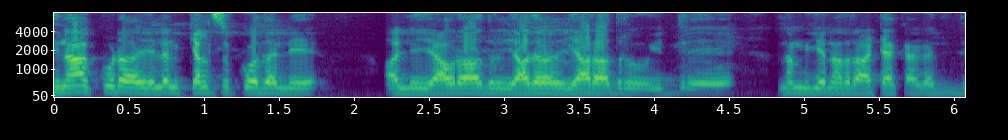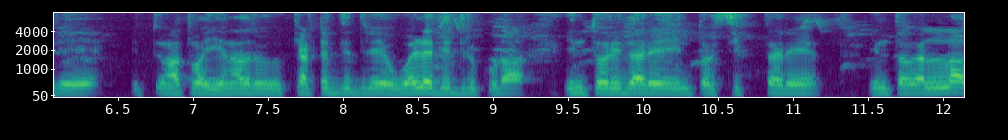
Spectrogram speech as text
ದಿನ ಕೂಡ ಎಲ್ಲೇನು ಕೆಲ್ಸಕ್ಕೆ ಹೋದಲ್ಲಿ, ಅಲ್ಲಿ ಯಾರಾದರೂ ಯಾವ್ದಾರ ಯಾರಾದರೂ ಇದ್ದರೆ ನಮ್ಗೇನಾದ್ರೂ ಅಟ್ಯಾಕ್ ಆಗೋದಿದ್ರೆ ಅಥವಾ ಏನಾದರೂ ಕೆಟ್ಟದ್ದಿದ್ರೆ, ಒಳ್ಳೇದಿದ್ರು ಕೂಡ ಇಂಥವ್ರು ಇದ್ದಾರೆ ಇಂಥವ್ರು ಸಿಗ್ತಾರೆ ಇಂಥವೆಲ್ಲ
